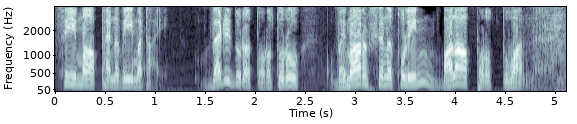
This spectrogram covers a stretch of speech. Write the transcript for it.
සීමා පැනවීමටයි. වැඩිදුර තොරතුරු විමර්ශන තුළින් බලාපොරොත්තු වන්න.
